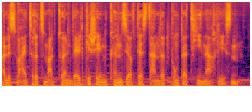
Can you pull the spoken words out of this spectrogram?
Alles weitere zum aktuellen Weltgeschehen können Sie auf der Standard.at nachlesen.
